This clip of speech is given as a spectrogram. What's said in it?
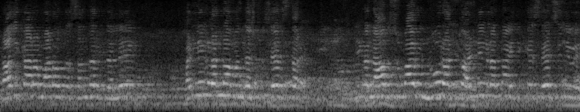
ಪ್ರಾಧಿಕಾರ ಮಾಡುವಂಥ ಸಂದರ್ಭದಲ್ಲಿ ಹಳ್ಳಿಗಳನ್ನು ಒಂದಷ್ಟು ಸೇರಿಸ್ತಾರೆ. ಈಗ ನಾವು ಸುಮಾರು ನೂರ ಹತ್ತು ಹಳ್ಳಿಗಳನ್ನ ಇದಕ್ಕೆ ಸೇರಿಸಿದ್ದೀವಿ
